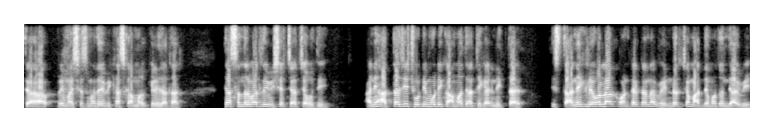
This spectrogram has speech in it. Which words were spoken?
त्या प्रेमाशेसमध्ये विकास कामं केली जातात त्या संदर्भातली विशेष चर्चा होती. आणि आत्ता जी छोटी मोठी कामं त्या ठिकाणी निघत आहेत ती स्थानिक लेवलला कॉन्ट्रॅक्टरना व्हेंडरच्या माध्यमातून द्यावी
